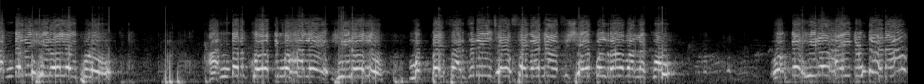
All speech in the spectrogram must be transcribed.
అందరు హీరోలే ఇప్పుడు. అందరు కోటి మొహాలే హీరోలు. ముప్పై సర్జరీలు చేస్తే గానీ అవి షేపులు రా వాళ్ళకు. ఒక్క హీరో హైట్ ఉంటాడా?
